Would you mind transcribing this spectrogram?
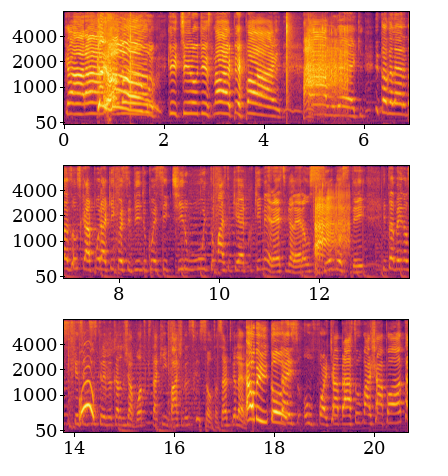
Caralho, Ganhamos! Que tiro de sniper, pai! Ah, moleque! Então, galera, nós vamos ficar por aqui com esse vídeo, com esse tiro muito mais do que épico que merece, galera. O seu gostei. E também não se esqueça de se inscrever no canal do Jabota, que está aqui embaixo na descrição, tá certo, galera? É o! Então é isso, um forte abraço, vai Jabota!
